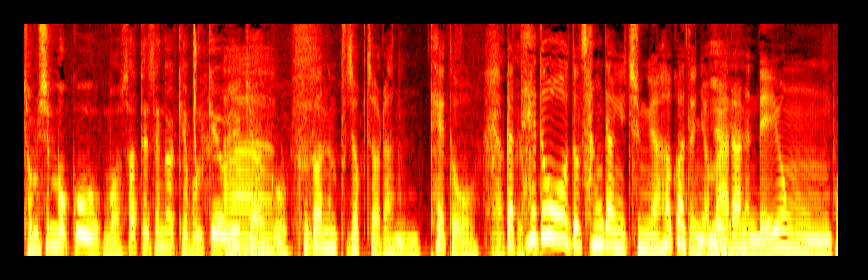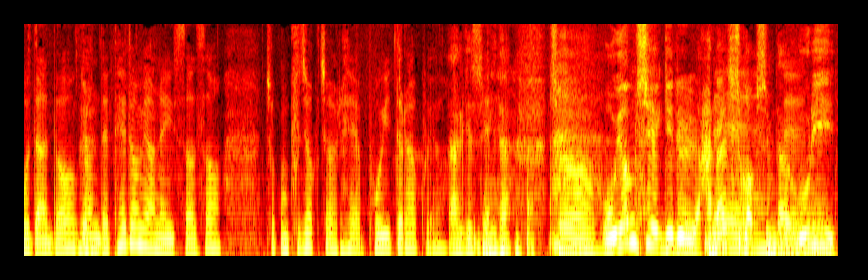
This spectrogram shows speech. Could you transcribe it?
점심 먹고 뭐 사태 생각해 볼게요 아, 얘기하고 그거는 부적절한 태도. 아, 그러니까 태도. 도 상당히 중요하거든요. 예. 말하는 내용보다도 그런데 네. 태도 면에 있어서 조금 부적절해 보이더라고요. 알겠습니다. 저 오염수 얘기를 안할 네. 수가 없습니다. 네, 우리 아,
